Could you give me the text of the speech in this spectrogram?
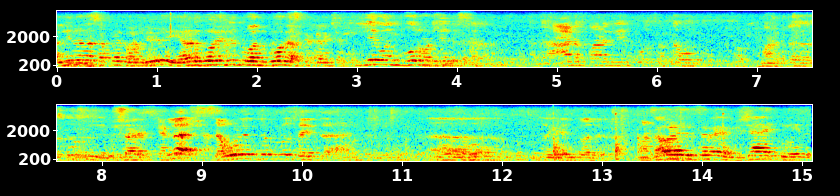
ಅಲ್ಲಿಂದ ಸಪ್ರೇಟ್ ಮಾಡಿದ್ವಿ ಎರಡು ಬೋರ್ ಇದ್ದಿದ್ದು ಒಂದು ಬೋರ್ ಅಷ್ಟೇ ಕನೆಕ್ಷನ್ ಇಲ್ಲೇ ಒಂದು ಬೋರ್ ಹೊಡೆದಿದ್ರು ಸರ್ ಅದು ಆಡ ಪಾಡ ನೀರು ಕೊಡ್ಸಂತ ಹೋಗ್ತು ಸಹಿತ ಸರ್ ವಿಷ ಆಯ್ತು ನೀರು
